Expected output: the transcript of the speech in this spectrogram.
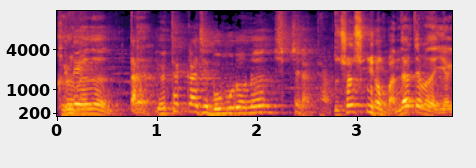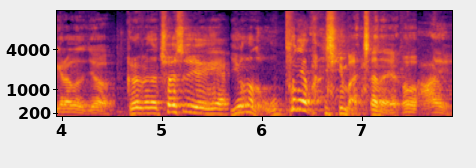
그러면은, 딱 여태까지 몸으로는 쉽진 않다. 또 철순이 형 만날 때마다 이야기를 하거든요 그러면은 철순이 형이 이 형은 오픈에 관심이 많잖아요 아이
